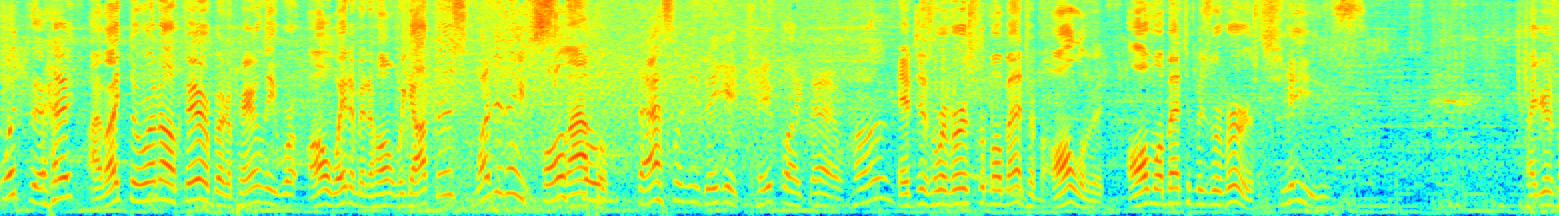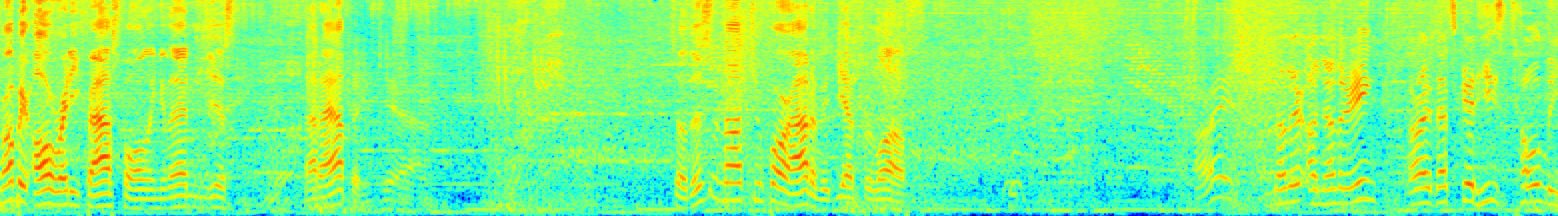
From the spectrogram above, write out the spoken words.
What the heck? I like the run off air, but apparently we're. Oh wait a minute, hold on, we got this. Why do they fall Slap so 'em. fast when you, they get caped like that, huh? It just reversed the momentum, all of it. All momentum is reversed. Jeez. Like it was probably already fast falling, and then just that happened. Yeah. So this is not too far out of it yet for Luff. All right, another another ink. All right, that's good. He's totally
